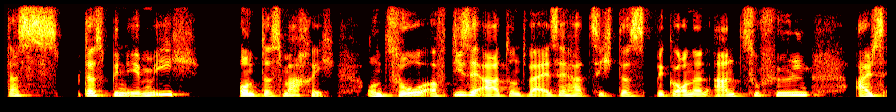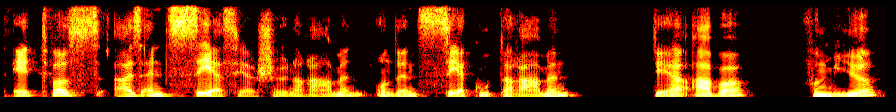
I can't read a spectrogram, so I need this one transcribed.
das, das bin eben ich. Und das mache ich. Und so auf diese Art und Weise hat sich das begonnen anzufühlen als etwas, als ein sehr, sehr schöner Rahmen und ein sehr guter Rahmen, der aber von mir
